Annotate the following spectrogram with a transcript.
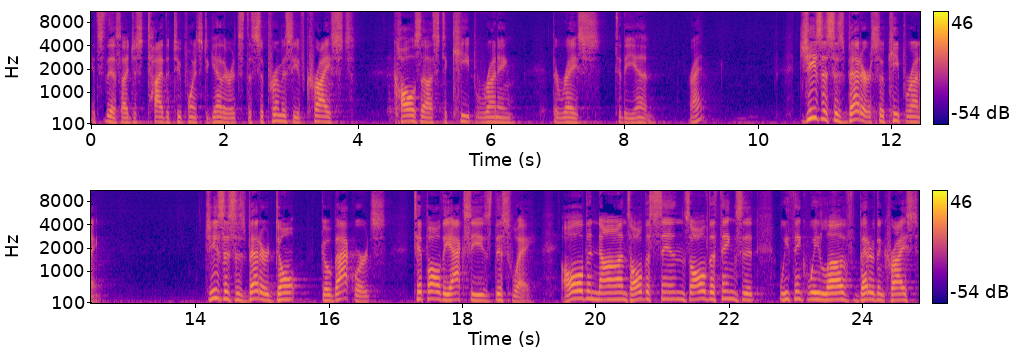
it's this. I just tie the two points together. It's the supremacy of Christ calls us to keep running the race to the end right? Jesus is better, so keep running. Jesus is better, don't go backwards. Tip all the axes this way. All the nons, all the sins, all the things that we think we love better than Christ.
